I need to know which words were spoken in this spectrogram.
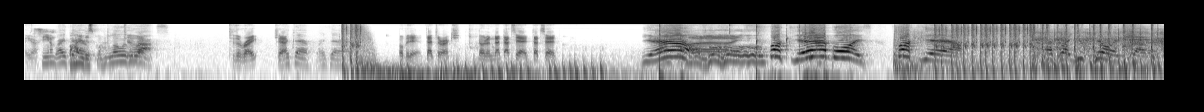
They are. See him? Right Behind there, us, behind- below To the the rocks. To the right, Jack? Right there, right there. Over there, that direction. No, no, that, that's it. That's it. Yeah! Oh, Fuck yeah, boys! Fuck yeah! That's right, you kill each other.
